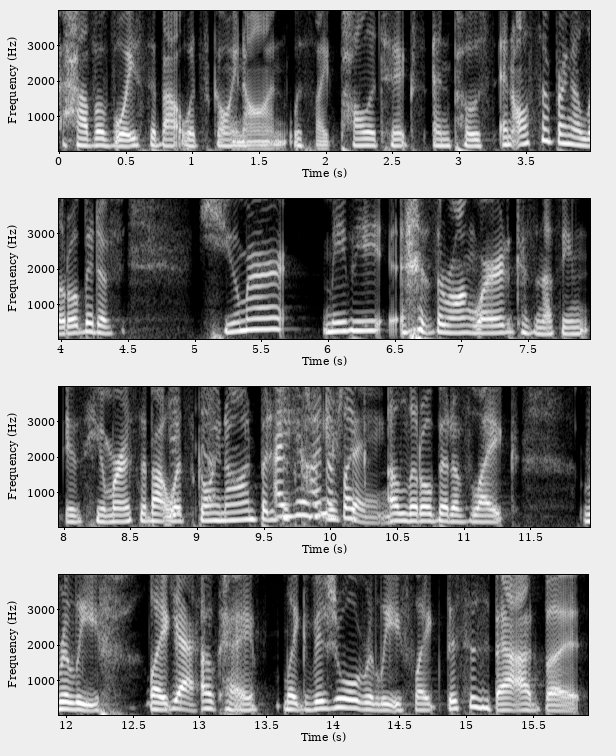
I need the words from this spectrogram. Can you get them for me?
have a voice about what's going on with like politics and post and also bring a little bit of humor maybe is the wrong word because nothing is humorous about what's going on but it's just kind of like saying. a little bit of like relief like Yes. okay like visual relief like this is bad but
